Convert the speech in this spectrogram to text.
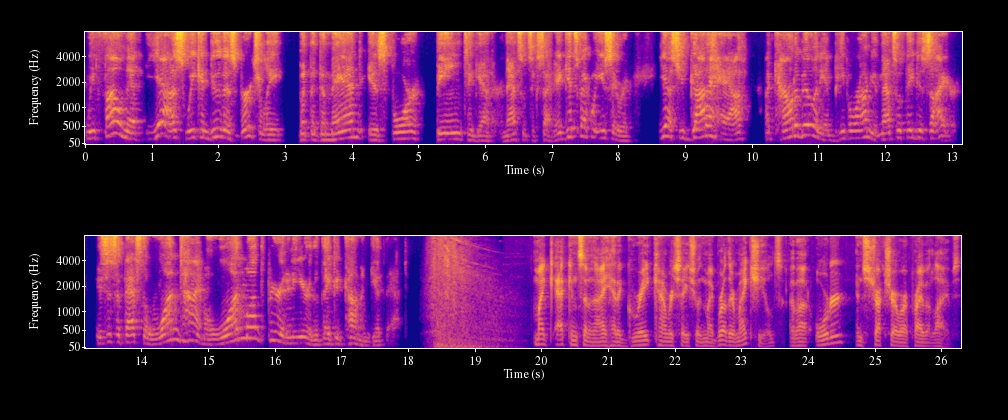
we found that yes, we can do this virtually, but the demand is for being together. And that's what's exciting. It gets back what you say, Rick. Yes, you've got to have accountability and people around you. And that's what they desire. It's just that that's the one time, a one month period in a year that they could come and get that. Mike Atkinson and I had a great conversation with my brother, Mike Shields, about order and structure of our private lives.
